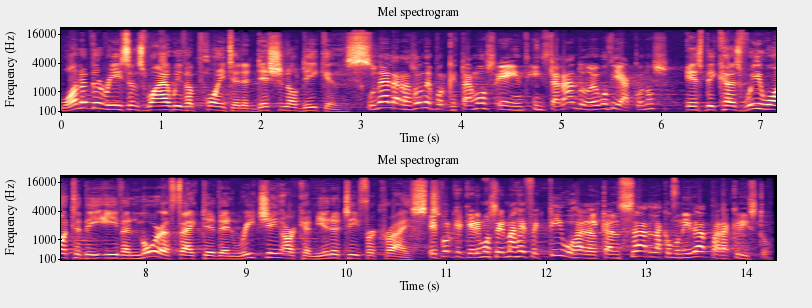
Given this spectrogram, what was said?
One of the reasons why we've appointed additional deacons Una de las razones por que estamos in- instalando nuevos diáconos is because we want to be even more effective in reaching our community for Christ. es porque queremos ser más efectivos al alcanzar la comunidad para Cristo.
